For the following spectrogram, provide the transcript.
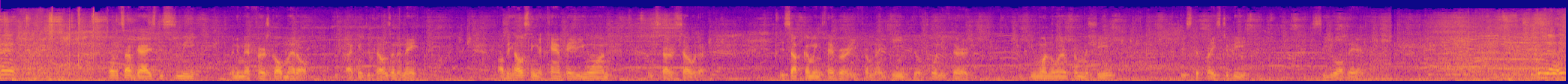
Hey, what's up, guys? This is me winning my first gold medal back in 2008. I'll be hosting a Camp 81 in Sarasota this upcoming February from 19th till 23rd. If you want to learn from machine, this is the place to be. See you all there. Kule,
